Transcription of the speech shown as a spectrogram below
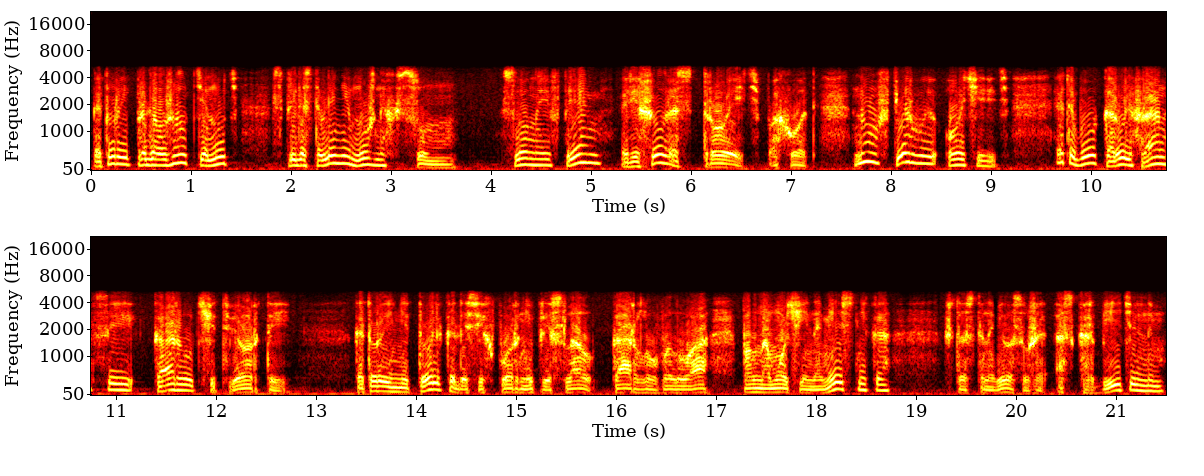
который продолжал тянуть с предоставлением нужных сумм, словно и впрямь решил расстроить поход. Но в первую очередь это был король Франции Карл IV, который не только до сих пор не прислал Карлу Валуа полномочий наместника, что становилось уже оскорбительным,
